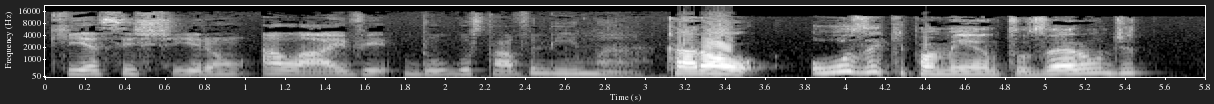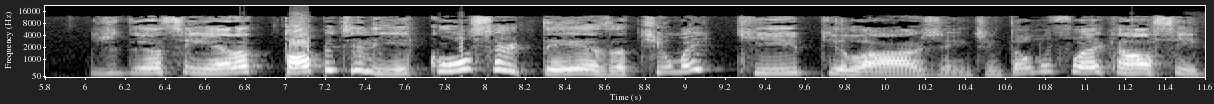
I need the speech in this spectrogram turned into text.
que assistiram a live do Gustavo Lima. Carol, os equipamentos eram de assim, era top de linha. E com certeza tinha uma equipe lá, gente. Então não foi aquela assim,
